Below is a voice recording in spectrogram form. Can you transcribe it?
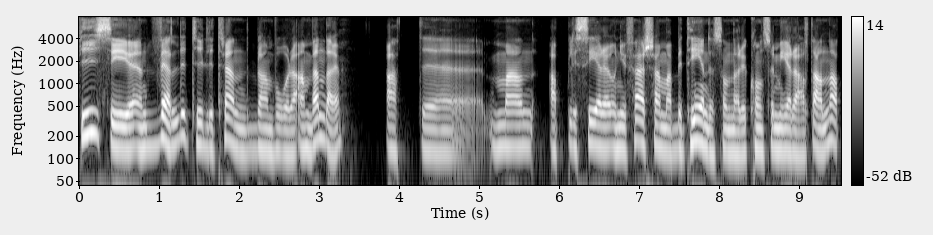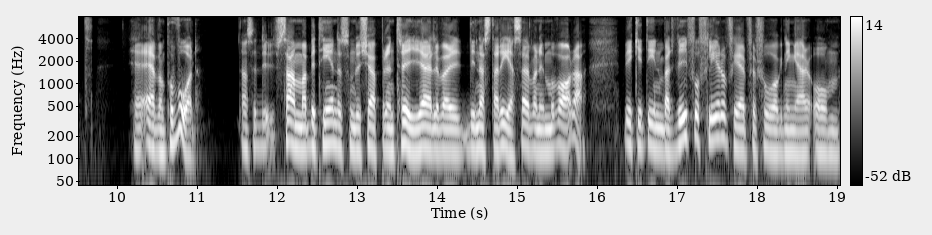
Vi ser ju en väldigt tydlig trend bland våra användare att eh, man applicerar ungefär samma beteende som när du konsumerar allt annat, eh, även på vård. Alltså du, samma beteende som du köper en tröja eller vad din nästa resa eller vad det nu må vara. Vilket innebär att vi får fler och fler förfrågningar om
